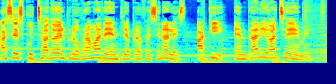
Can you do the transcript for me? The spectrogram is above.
Has escuchado el programa de Entre Profesionales, aquí en Radio HM.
